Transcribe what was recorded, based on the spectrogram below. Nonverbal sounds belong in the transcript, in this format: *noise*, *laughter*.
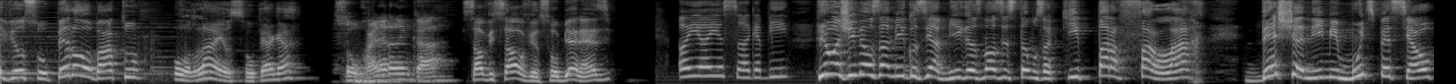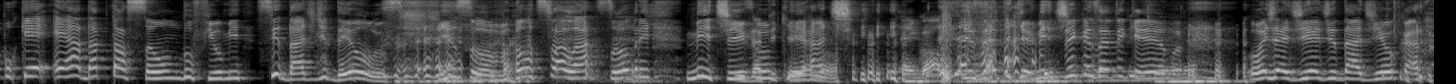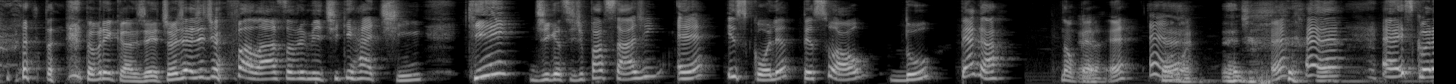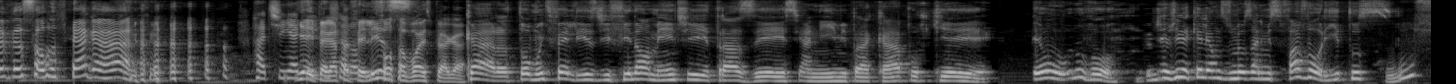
Overdrive, eu sou o Pedro Lobato. Olá, eu sou o PH. Sou o Rainer Alencar. Salve, salve, eu sou o Bianese. Oi, oi, eu sou a Gabi. E hoje, meus amigos e amigas, nós estamos aqui para falar deste anime muito especial porque é a adaptação do filme Cidade de Deus. *laughs* Isso, vamos falar sobre Mitico e Ratinho. É igual? *laughs* E Zé Pequeno, Mitico e Zé Pequeno. Hoje é dia de dadinho, cara. *laughs* Tô brincando, gente. Hoje a gente vai falar sobre Mitico e Ratinho, que, diga-se de passagem, é escolha pessoal do PH. Não, pera, é? É. É. É. É? É. É a escolha pessoal do PH. *laughs* Ratinho E aqui aí, PH tá feliz? Solta a voz, PH. Cara, eu tô muito feliz de finalmente trazer esse anime pra cá, porque eu não vou. Eu diria que ele é um dos meus animes favoritos.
